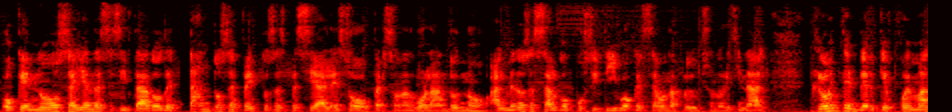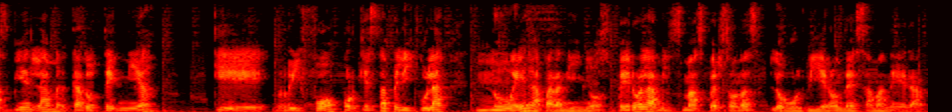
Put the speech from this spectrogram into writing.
o que no se haya necesitado de tantos efectos especiales o personas volando, no, al menos es algo positivo que sea una producción original. Creo entender que fue más bien la mercadotecnia que rifó porque esta película no era para niños, pero las mismas personas lo volvieron de esa manera.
